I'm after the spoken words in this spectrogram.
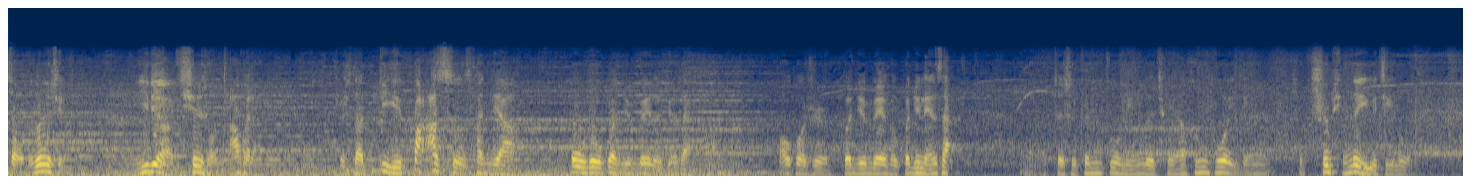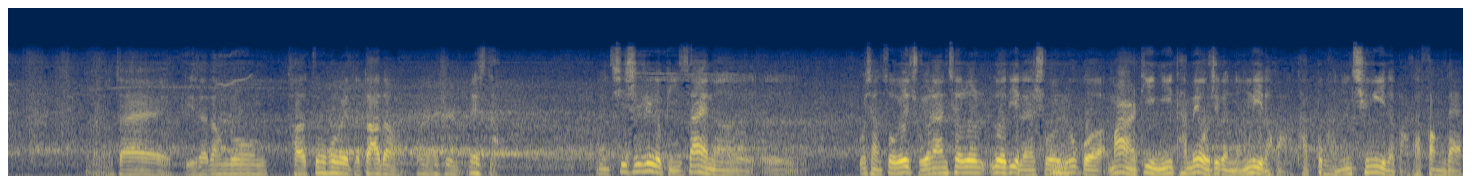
走的东西，一定要亲手拿回来。这是他第八次参加欧洲冠军杯的决赛啊，包括是冠军杯和冠军联赛。呃，这是跟著名的球员亨托已经是持平的一个记录。呃，在比赛当中，他中后卫的搭档仍然是内斯塔。嗯，其实这个比赛呢，呃，我想作为主教练安切洛蒂来说，如果马尔蒂尼他没有这个能力的话，他不可能轻易的把他放在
